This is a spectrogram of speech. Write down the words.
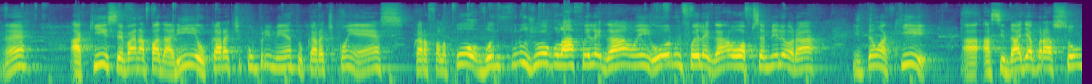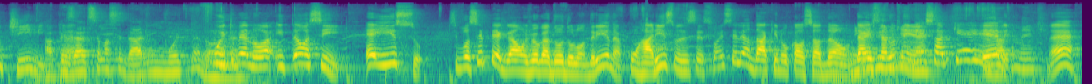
né? Aqui você vai na padaria, o cara te cumprimenta, o cara te conhece, o cara fala, pô, fui no jogo lá, foi legal, hein? Ou não foi legal, ó, precisa melhorar. Então aqui a, a cidade abraçou o time. Apesar né? de ser uma cidade muito menor. Muito né? menor. Então, assim, é isso. Se você pegar um jogador do Londrina, com raríssimas exceções, se ele andar aqui no calçadão ninguém 10 minutos, ninguém é. sabe quem é ele. Exatamente. Né?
